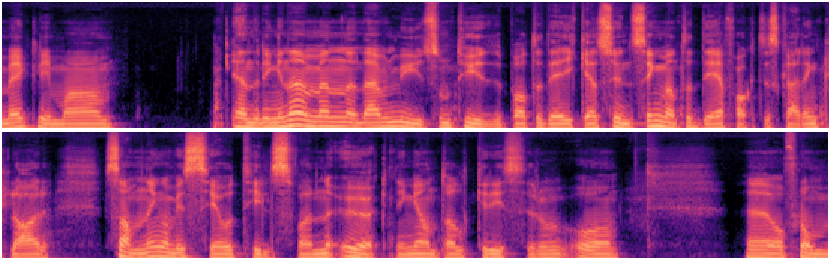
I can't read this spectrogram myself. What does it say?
med klimaendringene, men det er vel mye som tyder på at det ikke er synsing, men at det faktisk er en klar sammenheng. Og vi ser jo tilsvarende økning i antall kriser og, og, og flom,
